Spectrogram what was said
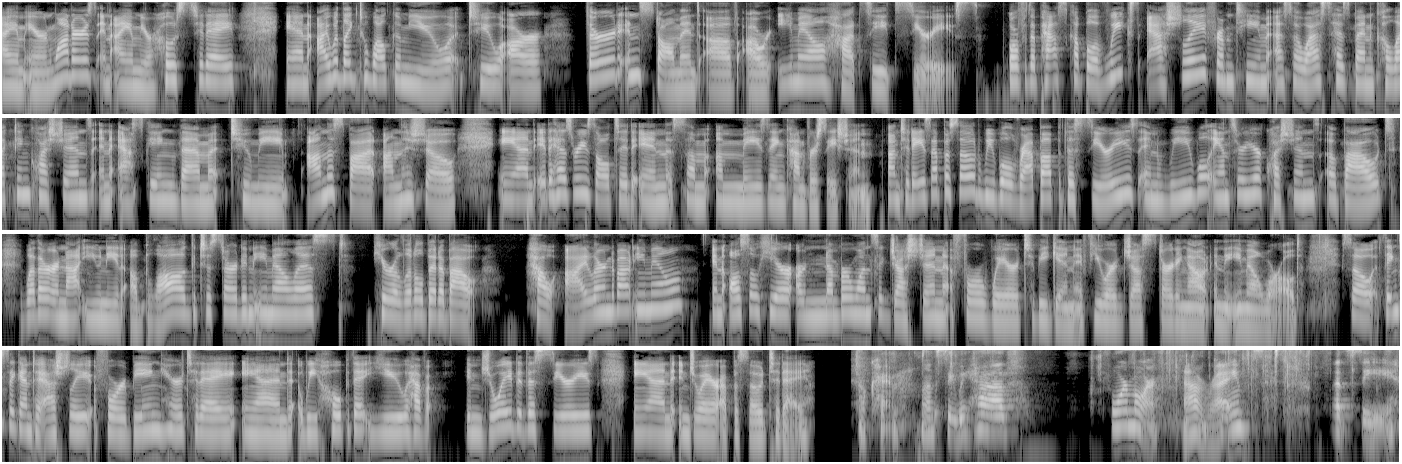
I am Erin Waters, and I am your host today. And I would like to welcome you to our third installment of our email hot seat series. Over the past couple of weeks, Ashley from Team SOS has been collecting questions and asking them to me on the spot on the show, and it has resulted in some amazing conversation. On today's episode, we will wrap up the series and we will answer your questions about whether or not you need a blog to start an email list, hear a little bit about how I learned about email and also here, our number one suggestion for where to begin if you are just starting out in the email world. So, thanks again to Ashley for being here today. And we hope that you have enjoyed this series and enjoy our episode today. Okay, let's see. We have four more. All right. Okay. Let's see.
